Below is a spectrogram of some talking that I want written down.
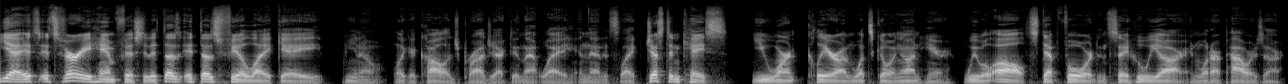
yeah, it's it's very ham-fisted. It does it does feel like a, you know, like a college project in that way in that it's like just in case you weren't clear on what's going on here, we will all step forward and say who we are and what our powers are.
